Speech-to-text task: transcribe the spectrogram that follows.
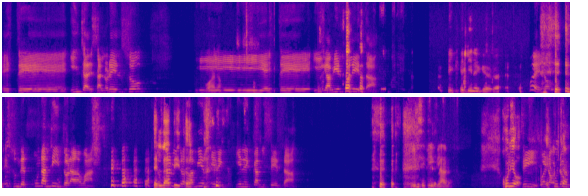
este, hincha de San Lorenzo, y, Bueno. este, y Gabriel Paleta. ¿Y qué tiene que ver? Bueno, es un, de- un datito nada más. El Los árbitros datito. también tienen, tienen camiseta. Y sí, claro. Julio, Sí, bueno, lo Escúchame.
